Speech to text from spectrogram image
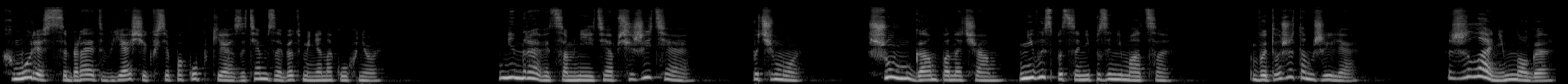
Хмурясь, собирает в ящик все покупки, а затем зовет меня на кухню. «Не нравятся мне эти общежития. Почему? Шум, гам по ночам. Не выспаться, не позаниматься. Вы тоже там жили?» «Жила немного»,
